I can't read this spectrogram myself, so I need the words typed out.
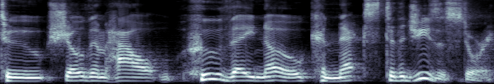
to show them how who they know connects to the Jesus story.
